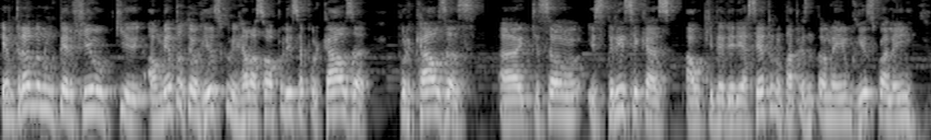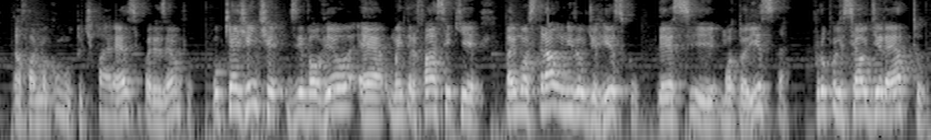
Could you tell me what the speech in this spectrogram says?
entrando num perfil que aumenta o teu risco em relação à polícia por causa por causas uh, que são extrínsecas ao que deveria ser, tu não está apresentando nenhum risco além da forma como tu te parece, por exemplo. O que a gente desenvolveu é uma interface que vai mostrar o nível de risco desse motorista para o policial direto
